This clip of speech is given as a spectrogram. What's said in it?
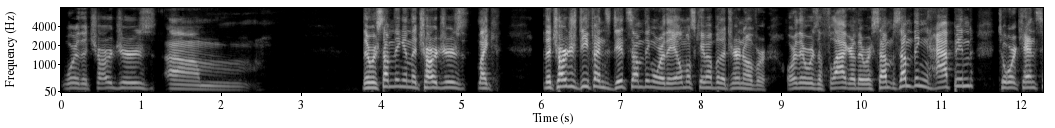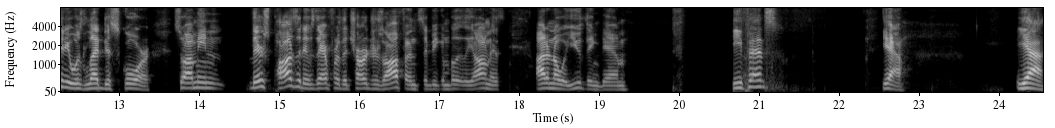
where the Chargers um there was something in the Chargers like the Chargers defense did something where they almost came up with a turnover or there was a flag or there was some something happened to where Kansas City was led to score. So I mean, there's positives there for the Chargers offense to be completely honest. I don't know what you think, Dan. Defense. Yeah. Yeah.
